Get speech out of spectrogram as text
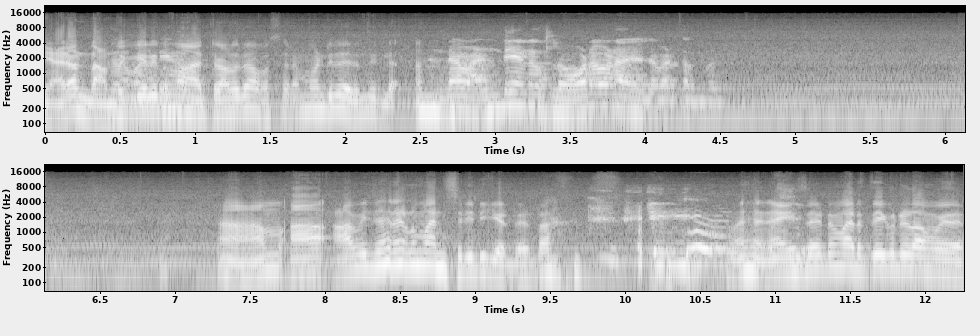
ഞാൻ രണ്ടാമത്തെ കയറി ഇത് മാറ്റാനുള്ള ഒരു അവസരം വണ്ടി തരുന്നില്ല. ആ ആ- വിചാരങ്ങൾ മനസ്സിലിരിക്കട്ടെ കേട്ടോ. നൈസായിട്ട് മരത്തേക്കൂടി ഇടാൻ പോയത്.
